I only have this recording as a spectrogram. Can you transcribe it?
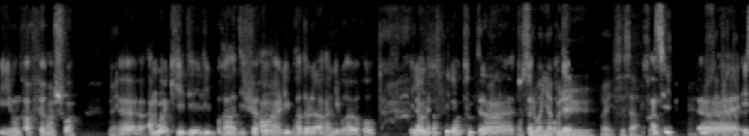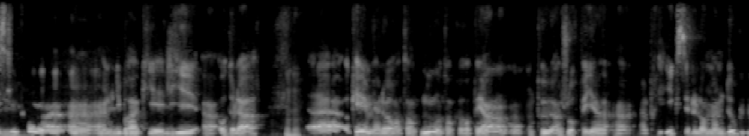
ils vont devoir faire un choix. Euh, à moins qu'il y ait des libras différents, un libra dollar, un libra euro. Et là, on est parti dans tout un. On s'éloigne un, peu du. Oui, c'est ça. Euh, et s'ils font un, libra qui est lié au dollar, mhm. euh, ok, mais alors en tant que nous, en tant qu'Européens, on, peut un jour payer un, prix X et le lendemain le double.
